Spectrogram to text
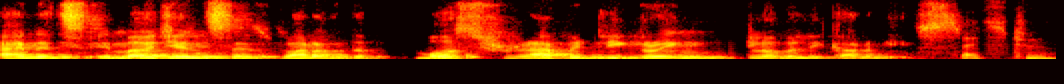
and its emergence as one of the most rapidly growing global economies. That's true.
